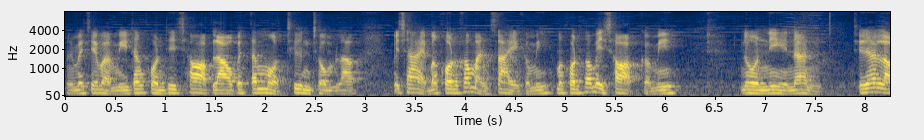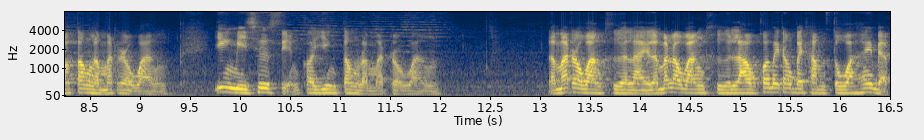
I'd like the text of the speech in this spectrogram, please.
มันไม่ใช่ว่ามีทั้งคนที่ชอบเราไปทั้งหมดชื่นชมเรา ไม่ใช่ บางคนเขาหมั่นไส้ก็มี บางคนเขาไม่ชอบก็มีโน่นนี่นั่นฉะนั้นเราต้องระมัดระวัง ยิ่งมีชื่อเสียงก็ยิ่งต้องระมัดระวัง ระมัดระวังคืออะไรระมัดระวังคือเราก็ไม่ต้องไปทำตัวให้แบบ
